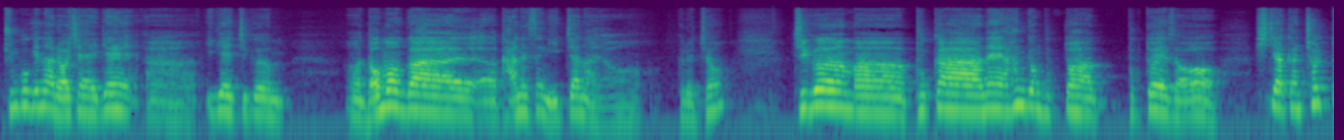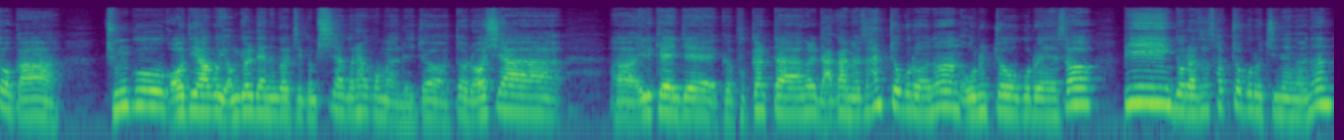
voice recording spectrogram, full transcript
중국이나 러시아에게 어, 이게 지금 어, 넘어갈 어, 가능성이 있잖아요. 그렇죠? 지금 어, 북한의 한경 북도 북도에서 시작한 철도가 중국 어디하고 연결되는 거 지금 시작을 하고 말이죠. 또 러시아 아, 이렇게 이제 그 북한 땅을 나가면서 한쪽으로는 오른쪽으로 해서 삥 돌아서 서쪽으로 진행하는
